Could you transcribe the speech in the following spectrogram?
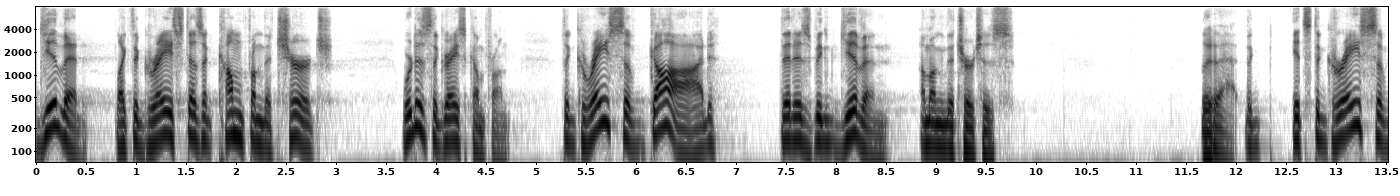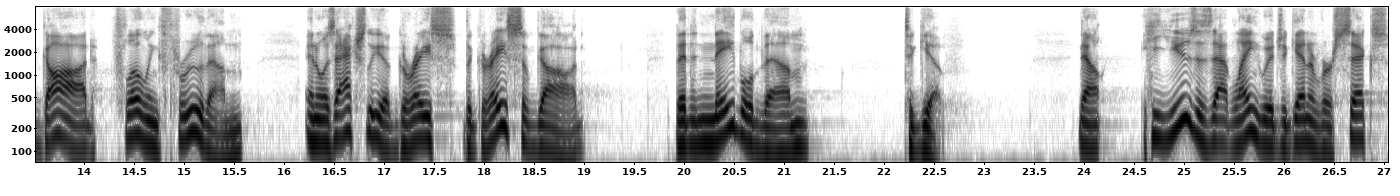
given. Like the grace doesn't come from the church. Where does the grace come from? The grace of God that has been given among the churches. Look at that. The, it's the grace of God flowing through them. And it was actually a grace, the grace of God that enabled them to give. Now, he uses that language again in verse 6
